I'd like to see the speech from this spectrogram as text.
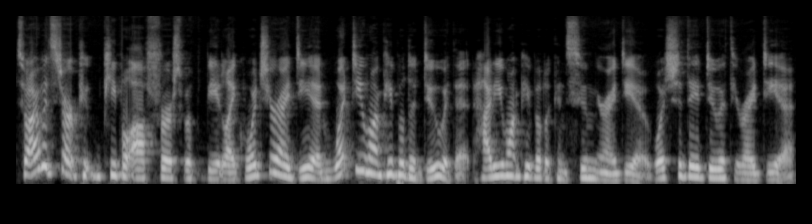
So I would start pe- people off first with be like, what's your idea and what do you want people to do with it? How do you want people to consume your idea? What should they do with your idea?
